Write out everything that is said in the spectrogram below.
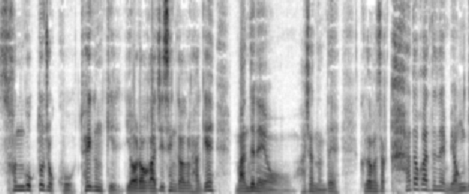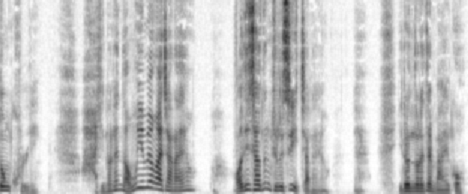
선곡도 좋고 퇴근길 여러 가지 생각을 하게 만드네요. 하셨는데 그러면서 카더가든의 명동 콜링 아, 이 노래 너무 유명하잖아요. 어디서든 들을 수 있잖아요. 예. 이런 노래들 말고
